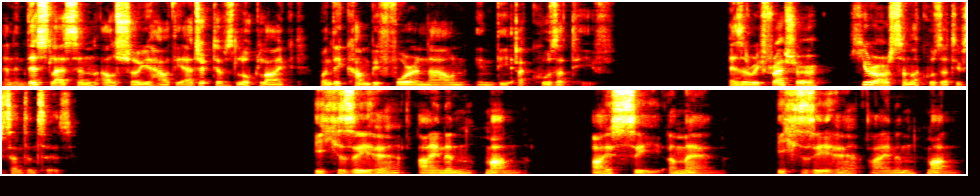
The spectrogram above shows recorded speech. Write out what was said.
And in this lesson, I'll show you how the adjectives look like when they come before a noun in the accusative. As a refresher, here are some accusative sentences. Ich sehe einen Mann. I see a man. Ich sehe einen Mann.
